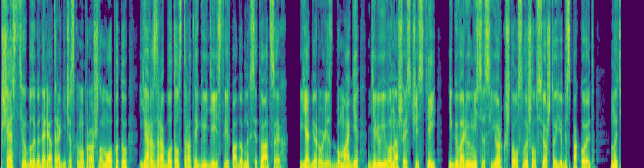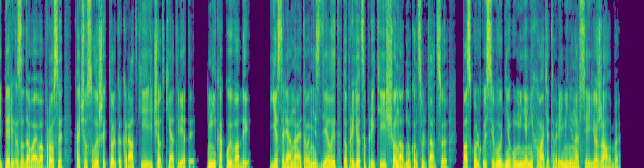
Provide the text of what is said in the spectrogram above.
К счастью, благодаря трагическому прошлому опыту, я разработал стратегию действий в подобных ситуациях. Я беру лист бумаги, делю его на шесть частей и говорю миссис Йорк, что услышал все, что ее беспокоит, но теперь, задавая вопросы, хочу слышать только краткие и четкие ответы. Никакой воды. Если она этого не сделает, то придется прийти еще на одну консультацию, поскольку сегодня у меня не хватит времени на все ее жалобы.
